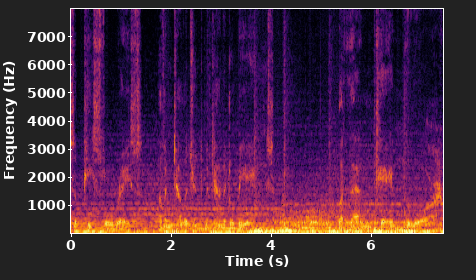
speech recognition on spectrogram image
Once a peaceful race of intelligent mechanical beings. But then came the war.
